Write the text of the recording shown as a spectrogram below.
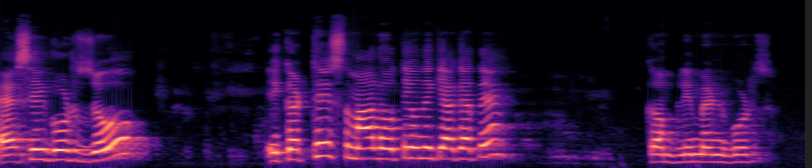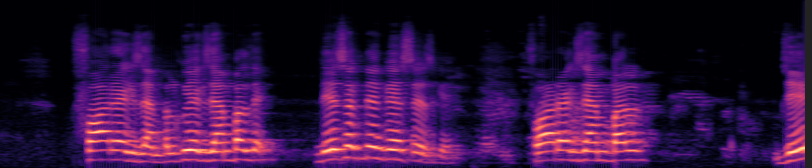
ऐसे गुड्स जो इकट्ठे इस्तेमाल होते हैं, उन्हें क्या कहते हैं? कंप्लीमेंट गुड्स फॉर एग्ज़ाम्पल कोई एग्ज़ाम्पल दे। दे सकते हैं कैसे इसके। फॉर एग्ज़ाम्पल जे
